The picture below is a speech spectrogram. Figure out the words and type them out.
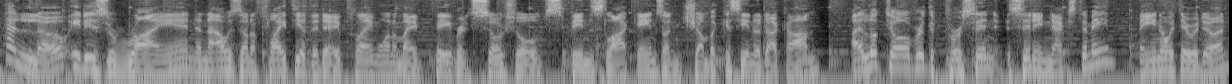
Hello, it is Ryan, and I was on a flight the other day playing one of my favorite social spin slot games on chumbacasino.com. I looked over the person sitting next to me, and you know what they were doing?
